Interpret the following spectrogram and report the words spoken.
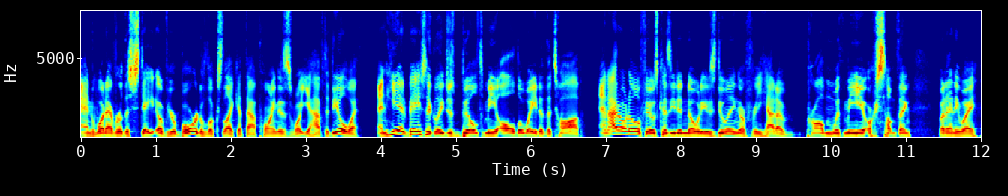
and whatever the state of your board looks like at that point is what you have to deal with. And he had basically just built me all the way to the top. And I don't know if it was because he didn't know what he was doing or if he had a problem with me or something. But anyway,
